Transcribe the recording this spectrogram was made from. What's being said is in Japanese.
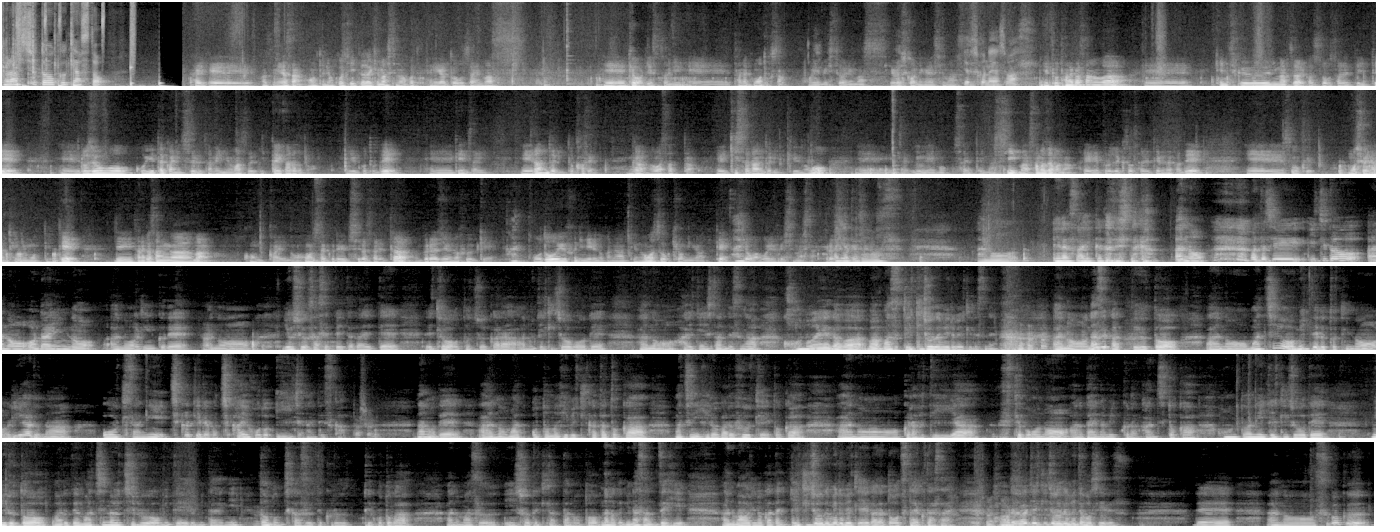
トラッシュトークキャストはい、えー、まず皆さん本当にお越しいただきまして誠にありがとうございます。えー、今日はゲストに、えー、田中元子さんをお呼びしております。よろしくお願いします。よろしくお願いします。えっと田中さんは、えー、建築にまつわる活動をされていて、えー、路上をこう豊かにするためにはまず1階からだということで、えー、現在、えー、ランドリーとカフェが合わさった、えー、喫茶ランドリーっていうのを、えー、運営もされていますし、まあ、様々な、えー、プロジェクトをされている中で、えー、すごく面白いなというふうに思っていて、で、田中さんが、まあ、今回の本作で映し出されたブラジルの風景をどういうふうに見るのかなっていうのをすごく興味があって、はい今日はお呼びしました。よろあしくお願いしま。りがとうございますす。あの皆さんいかがでしたか？あの私一度あのオンラインのあのリンクで、はいあの予習させていただいてで今日途中からあの劇場であの拝見したんですがこの映画は、まあ、まず劇場で見るべきですね。あのなぜかっていうとあの街を見てる時のリアルな大きさに近ければ近いほどいいじゃないですか。確かに。なのであの、ま、音の響き方とか街に広がる風景とかあのグラフィティやスケボーのあのダイナミックな感じとか本当に劇場で見るとまるで街の一部を見ているみたいにどんどん近づいてくるっていうことがあのまず印象的だったのとなので皆さんぜひあの周りの方に劇場で見るべき映画だとお伝えください。これは劇場で見てほしいです。で、あの、すごく、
